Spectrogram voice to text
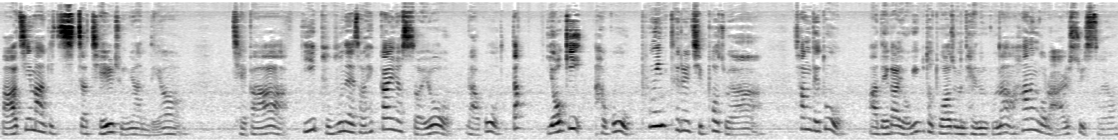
마지막이 진짜 제일 중요한데요. 제가 이 부분에서 헷갈렸어요 라고 딱 여기 하고 포인트를 짚어줘야 상대도 아 내가 여기부터 도와주면 되는구나 하는 걸 알 수 있어요.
